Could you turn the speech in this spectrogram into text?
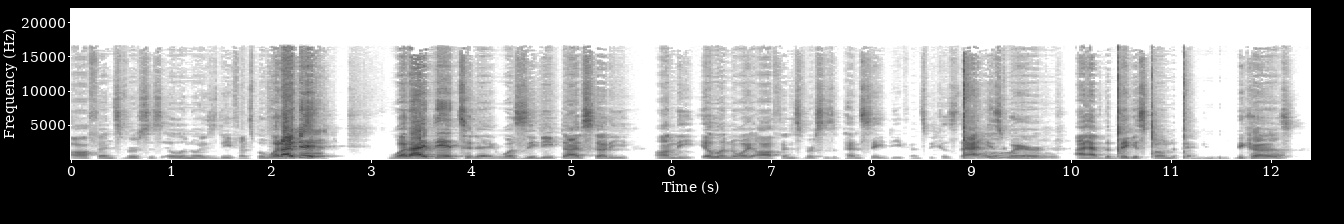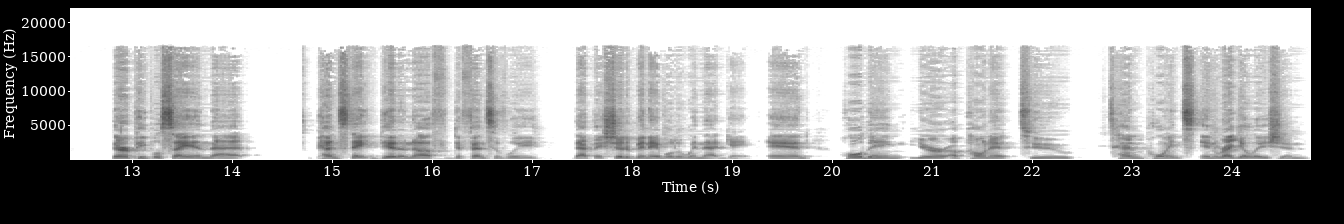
offense versus illinois defense but what i did what i did today was the deep dive study on the illinois offense versus the penn state defense because that Ooh. is where i have the biggest bone to pick because Uh-oh. there are people saying that penn state did enough defensively that they should have been able to win that game. And holding your opponent to 10 points in regulation,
